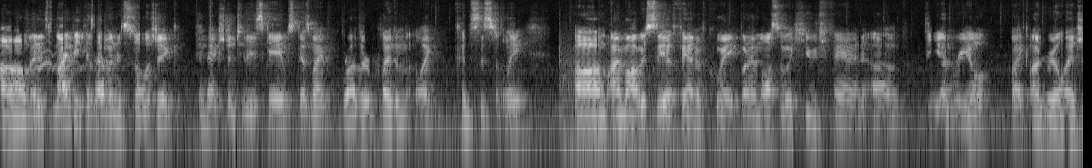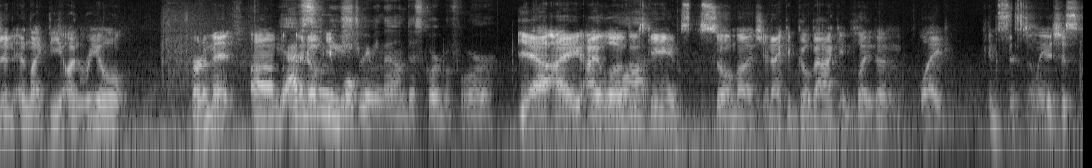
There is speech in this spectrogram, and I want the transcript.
um, and it might be because I have a nostalgic connection to these games because my brother played them like consistently. Um, I'm obviously a fan of Quake, but I'm also a huge fan of the Unreal, like Unreal Engine and like the Unreal Tournament. Um, Yeah, I've I know seen people, you streaming that on Discord before. Yeah, I I love those games so much, and I could go back and play them like consistently. It's just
